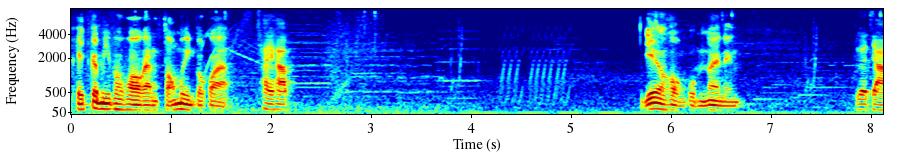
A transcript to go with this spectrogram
เพชรก็มีพอๆกันสองหมื่นกว่าใช่ครับ เยอะกว่าของผมหน่อยหนึ่งเรือจ่า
